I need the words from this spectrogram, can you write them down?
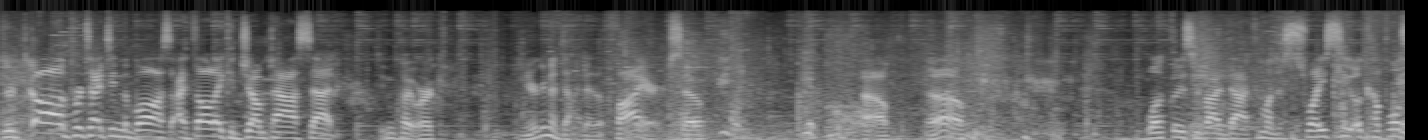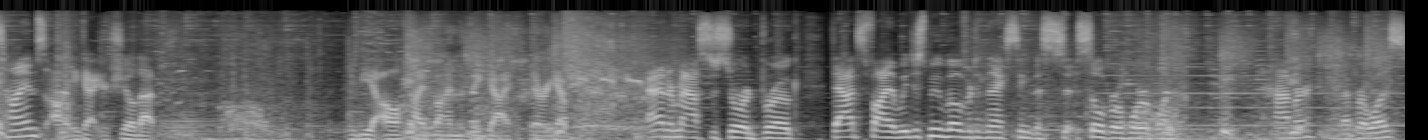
they're oh, protecting the boss. I thought I could jump past that. Didn't quite work. And you're gonna die to the fire, so. Uh oh, uh oh. Luckily survived that. Come on, just slice you a couple of times. Oh, you got your shield up. Maybe I'll hide behind the big guy. There we go. And our Master Sword broke. That's fine. We just move over to the next thing, the Silver Horriblin. Hammer, whatever it was.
